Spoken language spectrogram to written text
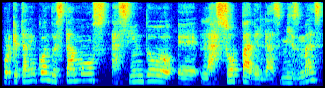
porque también cuando estamos haciendo eh, la sopa de las mismas,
